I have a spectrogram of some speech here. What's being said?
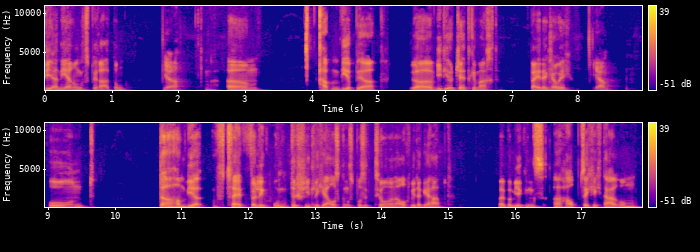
die Ernährungsberatung. Ja. Ähm, haben wir per äh, Videochat gemacht. Beide, mhm. glaube ich. Ja. Und da haben wir zwei völlig unterschiedliche Ausgangspositionen auch wieder gehabt. Weil bei mir ging es äh, hauptsächlich darum,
